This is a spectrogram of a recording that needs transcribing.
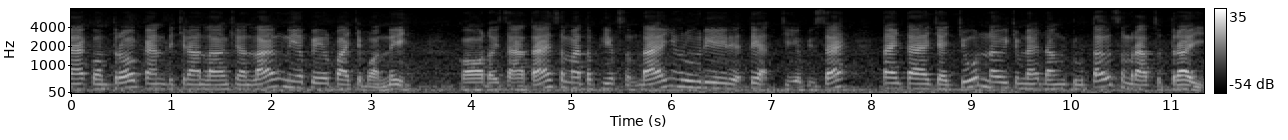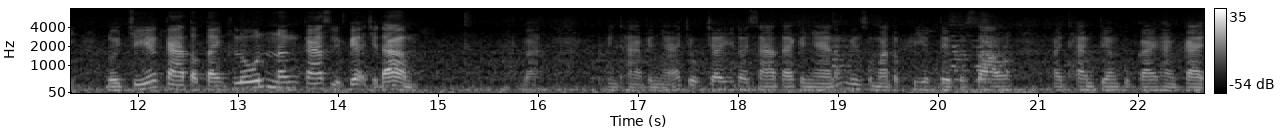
ការគ្រប់គ្រងកាន់តែច្រើនឡើងច្រើនឡើងនាពេលបច្ចុប្បន្ននេះក៏ដោយសារតែសមត្ថភាពសម្ដែងរួសរាយរាក់ទាក់ជាពិសេសតែងតែចែកជូននៅចំណេះដឹងទូទៅសម្រាប់ស្ត្រី ដូចជាការតតែងខ្លួននិងការស្លៀកពាក់ជាដើមបាទឃើញថាកញ្ញាជោគជ័យដោយសារតែកញ្ញានឹងមានសមត្ថភាពទេពកោសល្យហើយថែមទាំងពូកែខាងកាយ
